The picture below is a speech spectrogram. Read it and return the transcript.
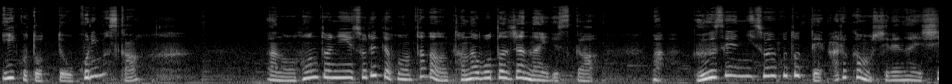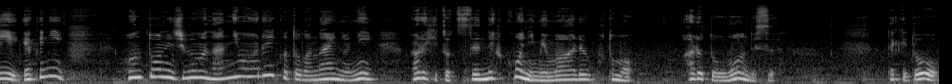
いいことって起こりますか？あの本当にそれってただの棚ぼたじゃないですか。まあ偶然にそういうことってあるかもしれないし逆に本当に自分は何にも悪いことがないのにある日突然ね不幸に見舞われることもあると思うんです。だけど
